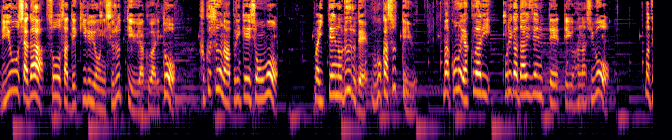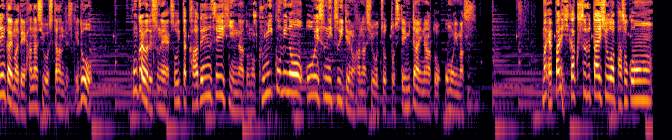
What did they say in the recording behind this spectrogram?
利用者が操作できるようにするっていう役割と、複数のアプリケーションを、まあ、一定のルールで動かすっていう、まあ、この役割、これが大前提っていう話を、まあ、前回まで話をしたんですけど、今回はですね、そういった家電製品などの組み込みの OS についての話をちょっとしてみたいなと思います。まあ、やっぱり比較する対象はパソコン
